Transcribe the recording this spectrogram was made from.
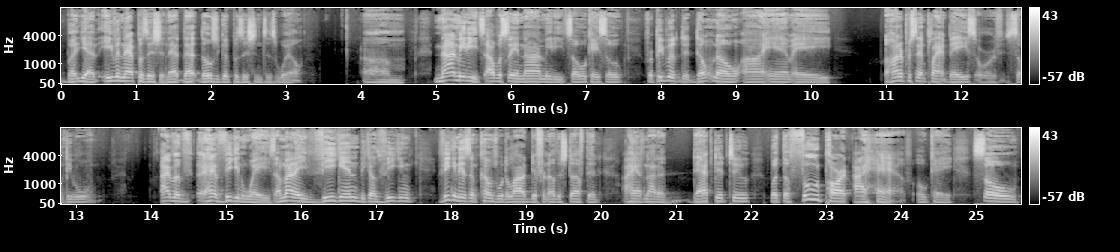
But yeah, even that position, that that those are good positions as well. Um, non meat eats. I was saying non meat eats. So okay, so for people that don't know, I am a 100% plant based, or some people. I have a I have vegan ways. I'm not a vegan because vegan veganism comes with a lot of different other stuff that I have not adapted to, but the food part I have. Okay. So,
